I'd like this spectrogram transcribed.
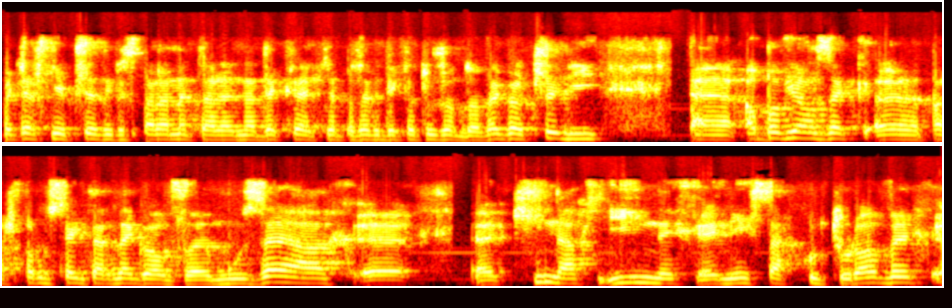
chociaż nie przez parlament, ale na dekret, na podstawie dekretu rządowego, czyli e, obowiązek e, paszportu sanitarnego w muzeach, e, e kinach i innych miejscach kulturowych, e,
